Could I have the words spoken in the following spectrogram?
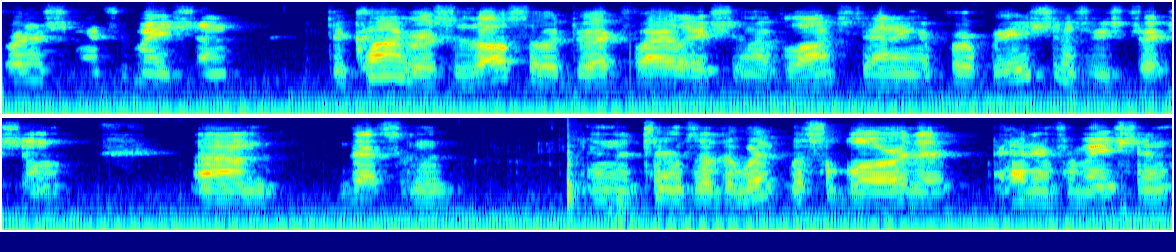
furnishing information to Congress is also a direct violation of longstanding appropriations restriction. Um, that's in, in the terms of the whistleblower that had information.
